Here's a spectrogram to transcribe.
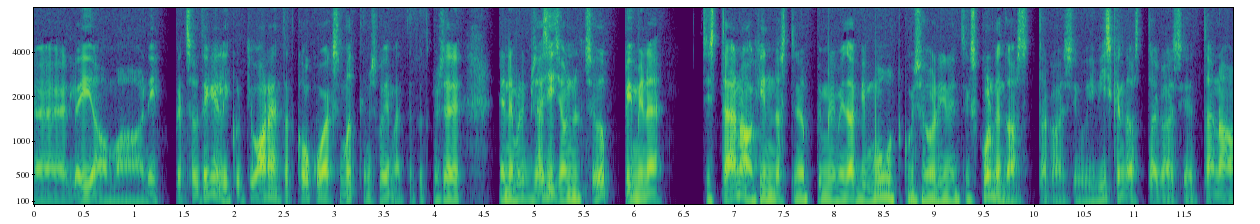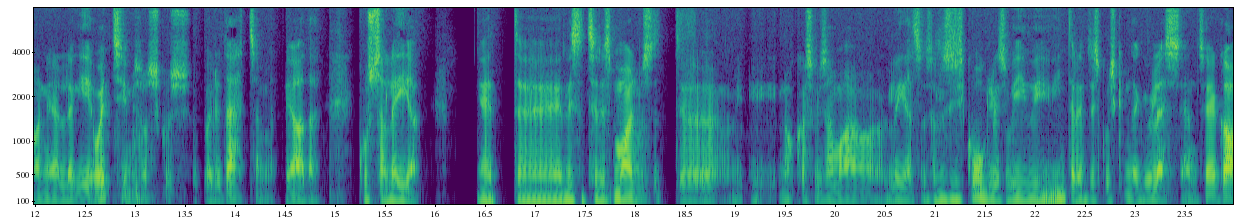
eh, leia oma nipp, et sa tegelikult ju arendad kogu aeg seda mõtlemisvõimet, et kui see ennem oli, mis asi see on üldse õppimine siis täna kindlasti on õppimine midagi muud, kui see oli näiteks kolmkümmend aastat tagasi või viiskümmend aastat tagasi, et täna on jällegi otsimisoskus palju tähtsam, et teada, kus sa leiad. et äh, lihtsalt selles maailmas, et äh, noh, kasvõi sama leiad sa seal siis Google'is või, või internetis kuskil midagi üles, on see ka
